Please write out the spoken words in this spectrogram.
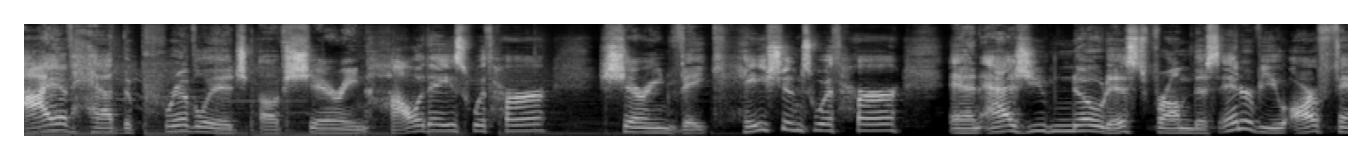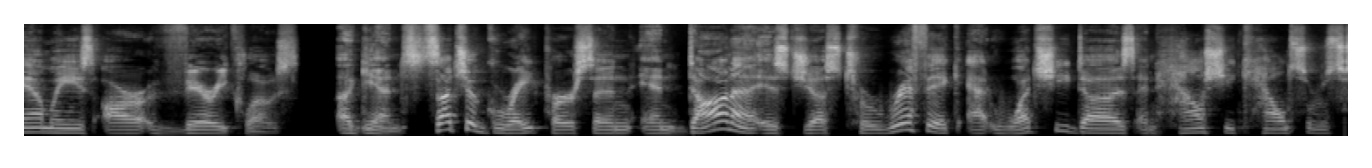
I have had the privilege of sharing holidays with her sharing vacations with her. And as you've noticed from this interview, our families are very close. Again, such a great person. And Donna is just terrific at what she does and how she counsels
